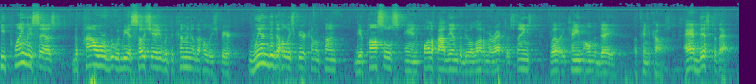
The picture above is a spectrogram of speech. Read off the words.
He plainly says the power would be associated with the coming of the Holy Spirit. When did the Holy Spirit come upon the apostles and qualified them to do a lot of miraculous things? Well, it came on the day of Pentecost. Add this to that.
